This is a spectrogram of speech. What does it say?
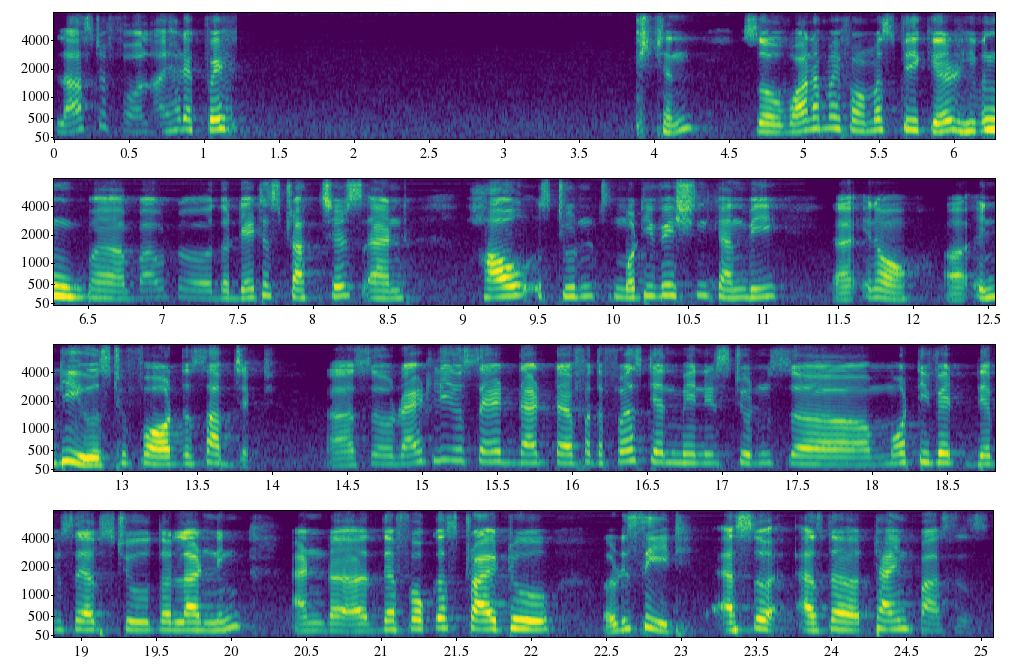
last of all, I had a que- question. So one of my former speaker, he was uh, about uh, the data structures and how students' motivation can be, uh, you know, uh, induced for the subject. Uh, so rightly you said that uh, for the first 10 minutes students uh, motivate themselves to the learning and uh, their focus try to recede as, so, as the time passes.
